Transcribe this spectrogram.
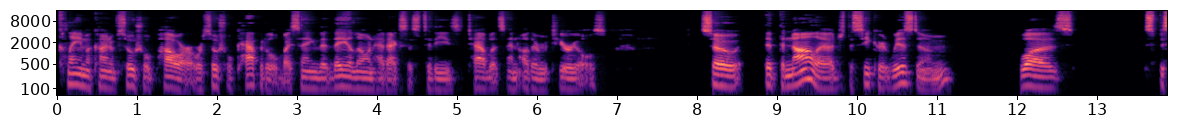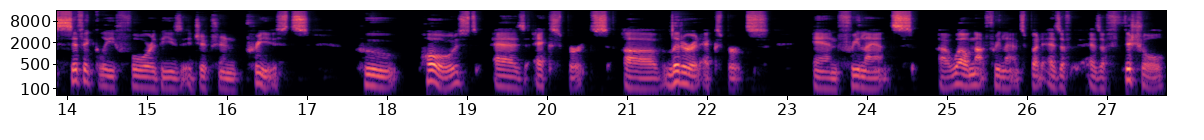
claim a kind of social power or social capital by saying that they alone had access to these tablets and other materials. So that the knowledge, the secret wisdom, was specifically for these Egyptian priests who posed as experts of literate experts and freelance uh, well not freelance but as a, as official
